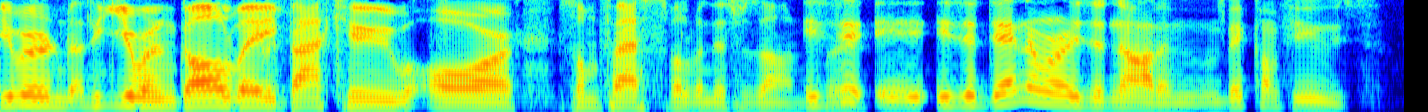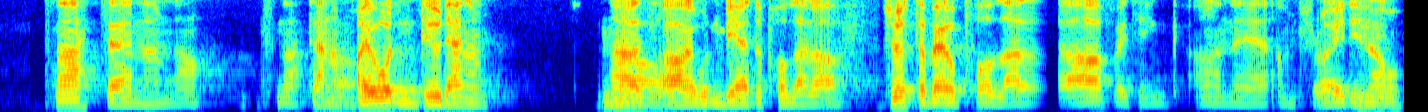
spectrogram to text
you were, I think you were in Galway, Baku, or some festival when this was on. Is so- it i- is it denim or is it not? I'm a bit confused. It's not denim, no. It's not denim. I wouldn't do denim. Not No. at all. I wouldn't be able to pull that off. Just about pull that off, I think, on uh, on Friday, you know.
